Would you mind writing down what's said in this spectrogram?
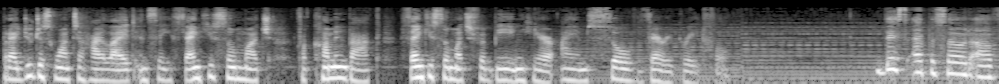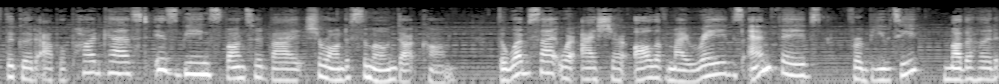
But I do just want to highlight and say thank you so much for coming back. Thank you so much for being here. I am so very grateful. This episode of the Good Apple Podcast is being sponsored by SherundaSimone.com, the website where I share all of my raves and faves for beauty, motherhood,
